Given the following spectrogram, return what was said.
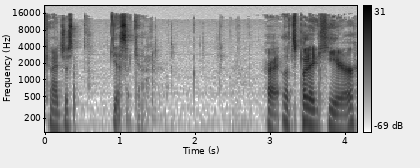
Can I just... Yes, I can. All right, let's put it here.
